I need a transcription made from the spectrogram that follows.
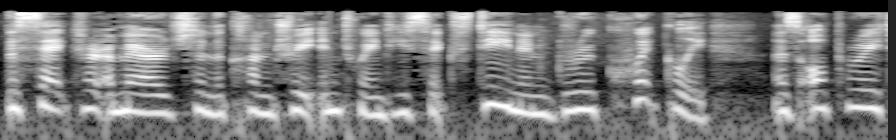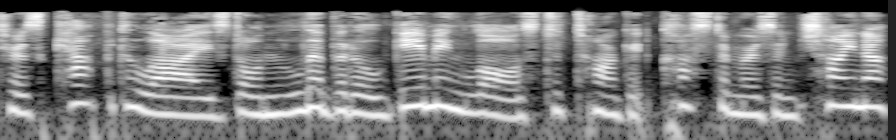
The sector emerged in the country in 2016 and grew quickly as operators capitalised on liberal gaming laws to target customers in China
